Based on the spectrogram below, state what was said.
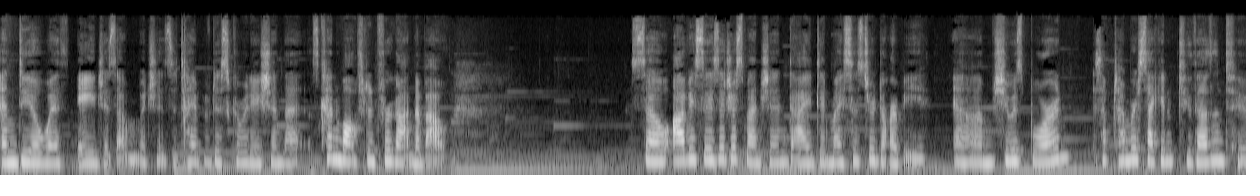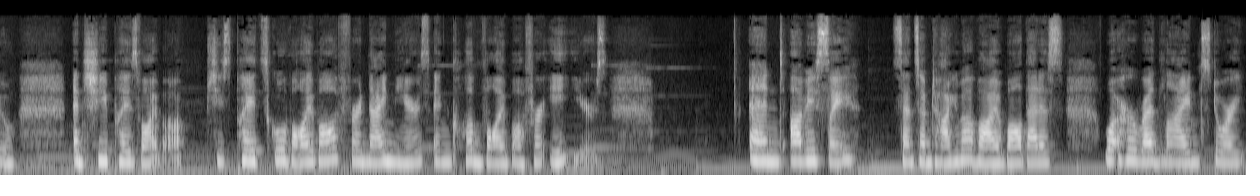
and deal with ageism, which is a type of discrimination that is kind of often forgotten about. So, obviously, as I just mentioned, I did my sister Darby. Um, she was born September 2nd of 2002, and she plays volleyball. She's played school volleyball for nine years and club volleyball for eight years. And obviously, since I'm talking about volleyball, that is what her red line story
